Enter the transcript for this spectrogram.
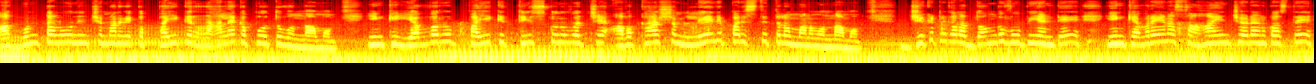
ఆ గుంటలో నుంచి మనం ఇక పైకి రాలేకపోతూ ఉన్నాము ఇంక ఎవరు పైకి తీసుకుని వచ్చే అవకాశం లేని పరిస్థితిలో మనం ఉన్నాము జిగటగల దొంగ ఊపి అంటే ఇంకెవరైనా సహాయం చేయడానికి వస్తే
